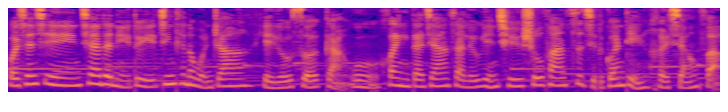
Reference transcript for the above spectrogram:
我相信，亲爱的你对于今天的文章也有所感悟。欢迎大家在留言区抒发自己的观点和想法。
